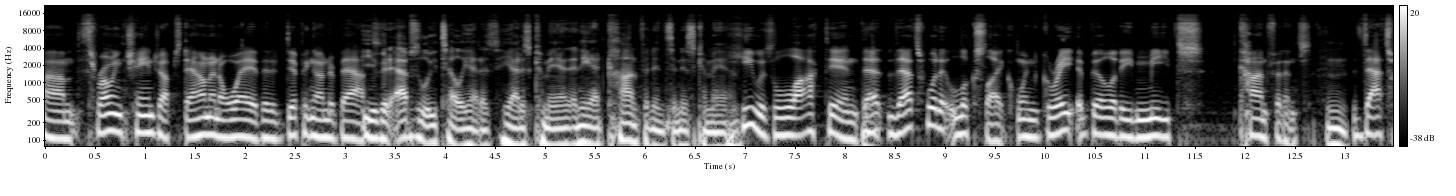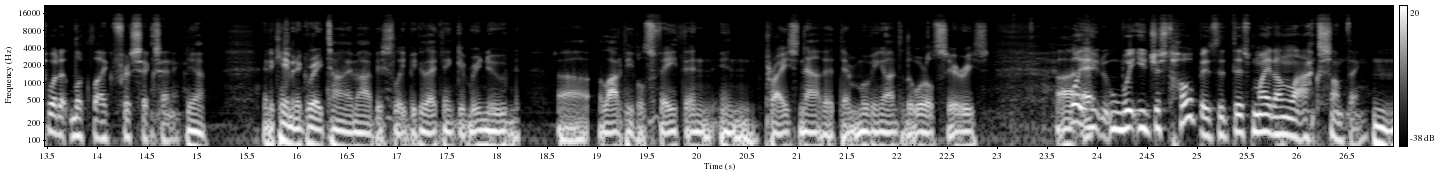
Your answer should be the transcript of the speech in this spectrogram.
um, throwing changeups down and away that are dipping under bats. You could absolutely tell he had his he had his command and he had confidence in his command. he was locked in. That that's what it looks like when great ability meets confidence. That's what it looked like for six innings. Yeah, and it came at a great time, obviously, because I think it renewed uh, a lot of people's faith in in Price now that they're moving on to the World Series. Uh, well, and- you, what you just hope is that this might unlock something Hmm.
